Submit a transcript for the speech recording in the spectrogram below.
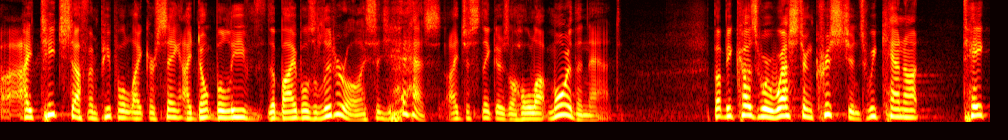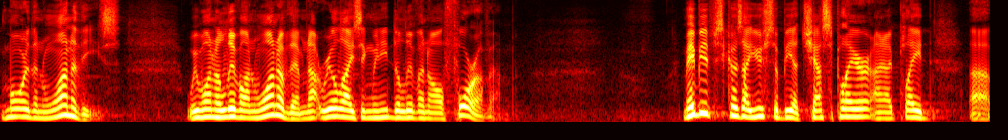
I teach stuff and people like are saying, I don't believe the Bible's literal. I said, yes, I just think there's a whole lot more than that. But because we're Western Christians, we cannot take more than one of these. We want to live on one of them, not realizing we need to live on all four of them. Maybe it's because I used to be a chess player and I played uh,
